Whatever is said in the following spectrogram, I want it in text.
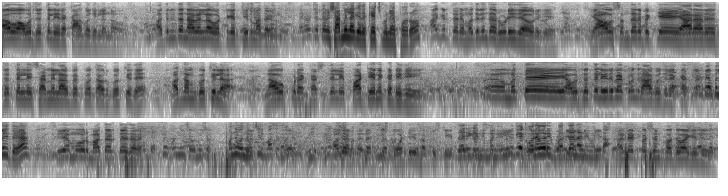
ನಾವು ಅವ್ರ ಜೊತೆಲಿ ಇರೋಕ್ಕಾಗೋದಿಲ್ಲ ನಾವು. ಅದರಿಂದ ನಾವೆಲ್ಲ ಒಟ್ಟಿಗೆ ತೀರ್ಮಾನ ತಗೊಂಡು ಬೇರೆಯವ್ರ ಜೊತೆ ಶಾಮೀಲಾಗಿದೆ ಕೆ ಎಚ್ ಮುನಿಯಪ್ಪ ಅವರು. ಆಗಿರ್ತಾರೆ ಮೊದಲಿಂದ ರೂಢಿ ಇದೆ ಅವರಿಗೆ. ಯಾವ ಸಂದರ್ಭಕ್ಕೆ ಯಾರ್ಯಾರ ಜೊತೆಯಲ್ಲಿ ಶಾಮೀಲ್ ಆಗಬೇಕು ಅಂತ ಅವ್ರಿಗೆ ಗೊತ್ತಿದೆ. ಅದು ನಮ್ಗೆ ಗೊತ್ತಿಲ್ಲ. ನಾವು ಕೂಡ ಕಷ್ಟದಲ್ಲಿ ಪಾರ್ಟಿಯನ್ನು ಕಟ್ಟಿದ್ದೀವಿ. ಆ, ಮತ್ತೆ ಅವ್ರ ಜೊತೆಲಿ ಇರಬೇಕು ಅಂದ್ರೆ ಆಗೋದಿಲ್ಲ ಕಷ್ಟ. ಬೆಂಬಲ ಇದೆಯಾ? ಸಿ ಎಂ ಅವ್ರು ಮಾತಾಡ್ತಾ ಇದ್ದಾರೆ. ಸರ್ ಒಂದು ನಿಮಿಷ ಒಂದು ನಿಮಿಷ. ಮೊನ್ನೆ ಒಂದು ನಿಮಿಷ ಮಾತಾಡಿ ಮಾತಾಡ್ತಾ ಇದ್ದಾರೆ. ಈಗ ನಿಮ್ಮ ನಿಲುವಿಗೆ ಕೊನೆವರೆಗೆ ಅಂತ ಹಂಡ್ರೆಡ್ ಪರ್ಸೆಂಟ್ ಬದ್ಧವಾಗಿದ್ದೀವಿ.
